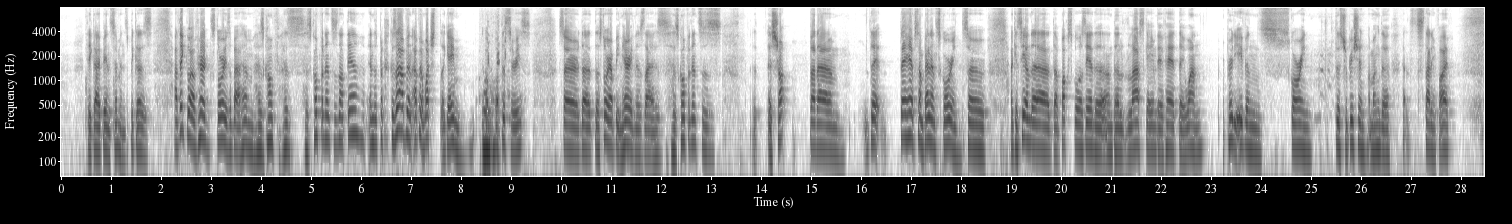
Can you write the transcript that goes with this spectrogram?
the guy Ben Simmons because I think I've heard stories about him. His conf- his his confidence is not there in the because I haven't I haven't watched the game of, of this series. So the the story I've been hearing is that his his confidence is is shot, but um they they have some balanced scoring. So I can see on the the box scores there the on the last game they've had they won a pretty even scoring distribution among the starting five.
